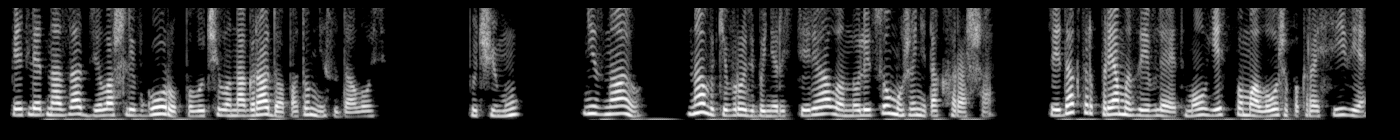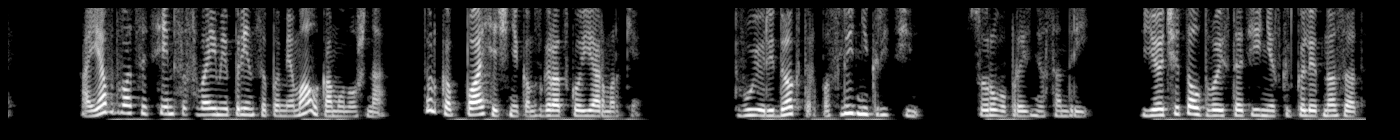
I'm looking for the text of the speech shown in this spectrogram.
Пять лет назад дела шли в гору, получила награду, а потом не задалось. Почему? Не знаю. Навыки вроде бы не растеряла, но лицом уже не так хороша. Редактор прямо заявляет, мол, есть помоложе, покрасивее. А я в 27 со своими принципами мало кому нужна. Только пасечникам с городской ярмарки. «Твой редактор – последний кретин», – сурово произнес Андрей. «Я читал твои статьи несколько лет назад.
